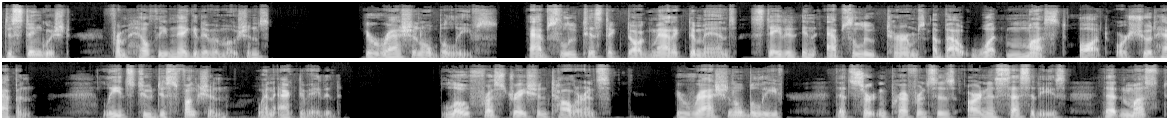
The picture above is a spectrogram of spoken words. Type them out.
distinguished from healthy negative emotions, irrational beliefs, absolutistic dogmatic demands stated in absolute terms about what must, ought, or should happen, leads to dysfunction when activated. Low frustration tolerance, irrational belief that certain preferences are necessities that must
